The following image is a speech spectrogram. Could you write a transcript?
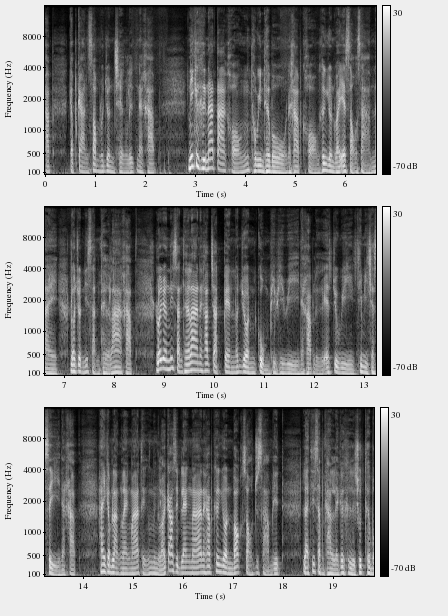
ครับกับการซ่อมรถยนต์เชิงลึกนะครับนี่ก็คือหน้าตาของ Twin Turbo นะครับของเครื่องยนต์ YS 2 3 ในรถยนต์นิสสันเทอร่าครับรถยนต์นิสสันเทอร่านะครับจัดเป็นรถยนต์กลุ่ม PPV นะครับหรือ SUV ที่มีแชสซีนะครับให้กำลังแรงม้าถึง 190 แรงม้านะครับเครื่องยนต์บล็อก 2.3 ลิตร และที่สำคัญเลยก็คือชุดเทอร์โบ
